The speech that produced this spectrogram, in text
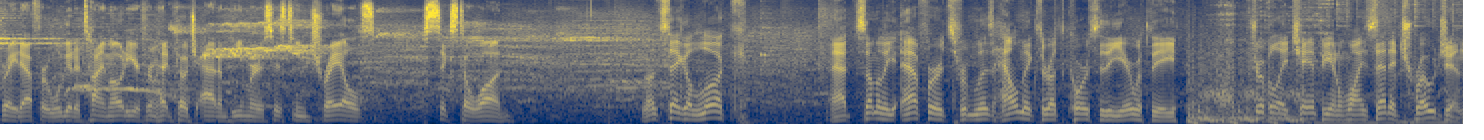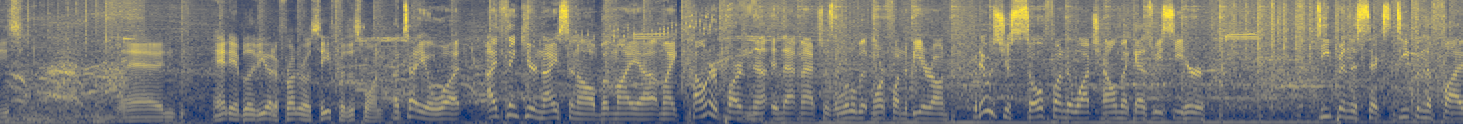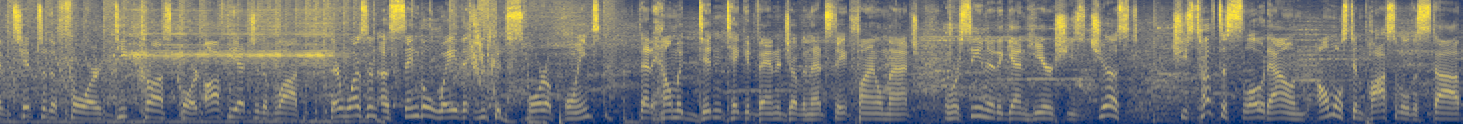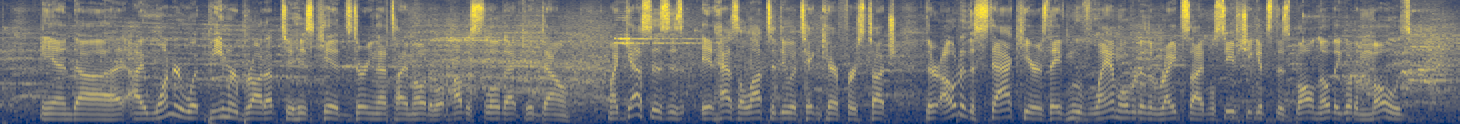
Great effort. We'll get a timeout here from head coach Adam Beamer as his team trails 6 to 1. Let's take a look at some of the efforts from Liz Helmick throughout the course of the year with the AAA champion Wayzata Trojans. And Andy, I believe you had a front row seat for this one. I'll tell you what, I think you're nice and all, but my uh, my counterpart in that, in that match was a little bit more fun to be around. But it was just so fun to watch Helmick as we see her deep in the six, deep in the five, tip to the four, deep cross court, off the edge of the block. There wasn't a single way that you could score a point that Helmick didn't take advantage of in that state final match. And we're seeing it again here. She's just, she's tough to slow down, almost impossible to stop. And uh, I wonder what Beamer brought up to his kids during that timeout about how to slow that kid down. My guess is, is it has a lot to do with taking care of first touch. They're out of the stack here as they've moved Lamb over to the right side. We'll see if she gets this ball. No, they go to Mose.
